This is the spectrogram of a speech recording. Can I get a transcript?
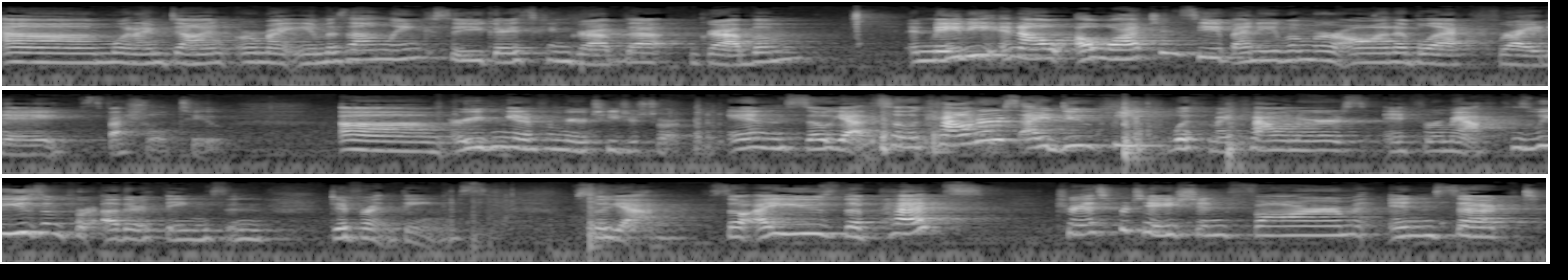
um, when I'm done, or my Amazon link, so you guys can grab that, grab them. And maybe, and I'll, I'll watch and see if any of them are on a Black Friday special too. Um, or you can get it from your teacher store. And so yeah, so the counters I do keep with my counters for math because we use them for other things and different themes. So yeah, so I use the pets, transportation, farm, insect,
